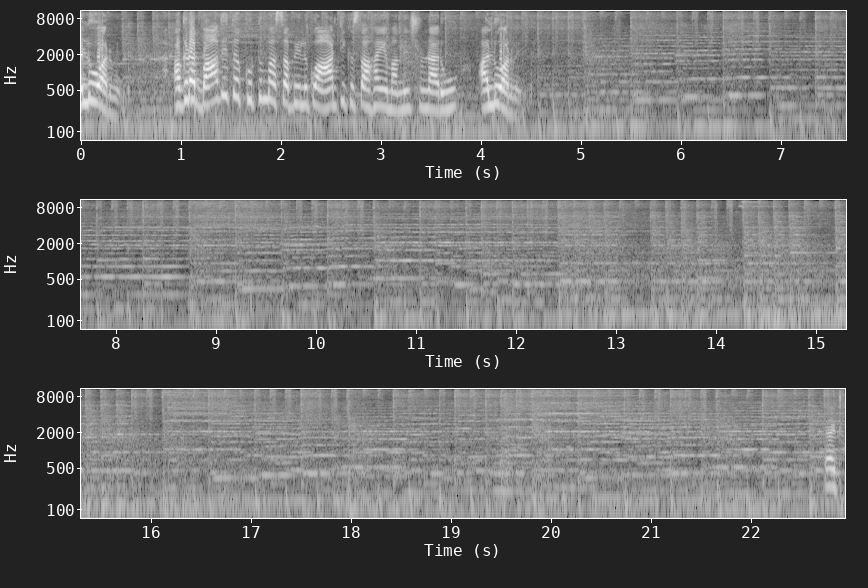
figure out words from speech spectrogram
Allu Aravind. అక్కడ బాధిత కుటుంబ సభ్యులకు ఆర్థిక సహాయం అందించనున్నారు అల్లు అరవింద్. రెడ్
